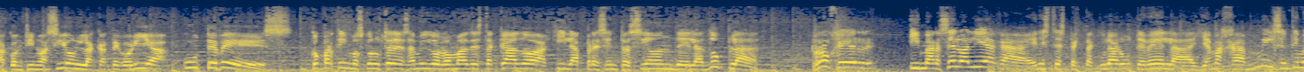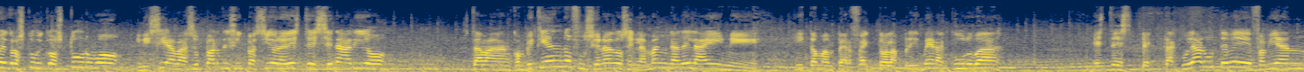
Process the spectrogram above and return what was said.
A continuación, la categoría UTVs. Compartimos con ustedes, amigos, lo más destacado. Aquí la presentación de la dupla Roger y Marcelo Aliaga. En este espectacular UTV, la Yamaha 1000 centímetros cúbicos turbo iniciaba su participación en este escenario. Estaban compitiendo fusionados en la manga de la N. Y toman perfecto la primera curva. Este espectacular UTV, Fabián,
